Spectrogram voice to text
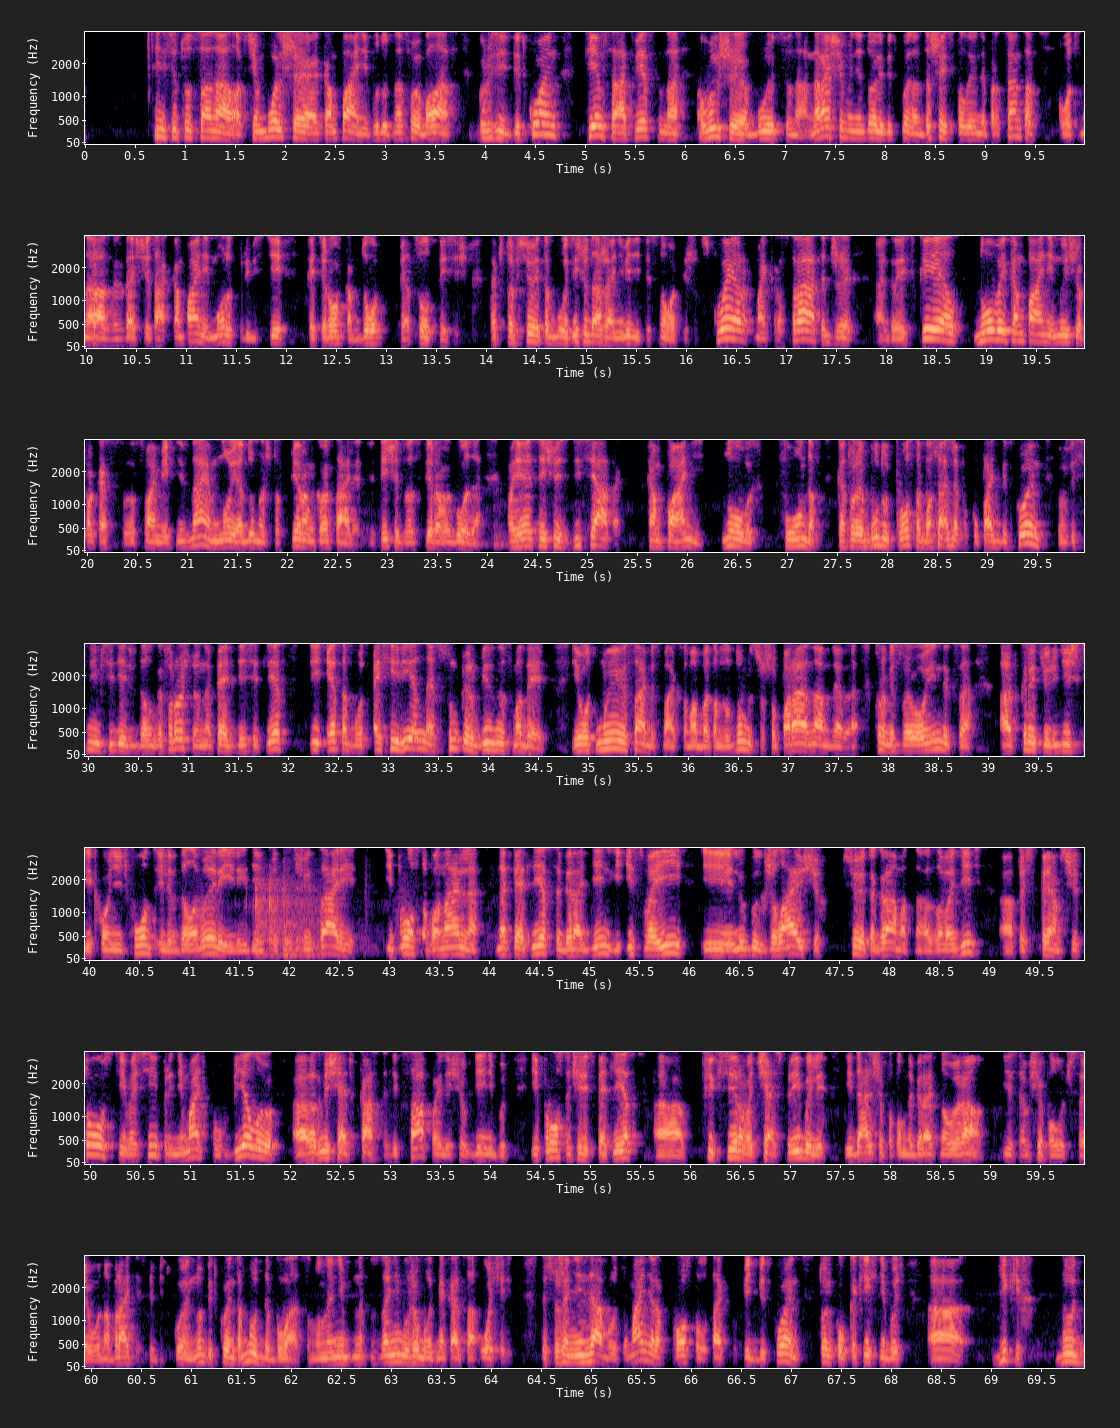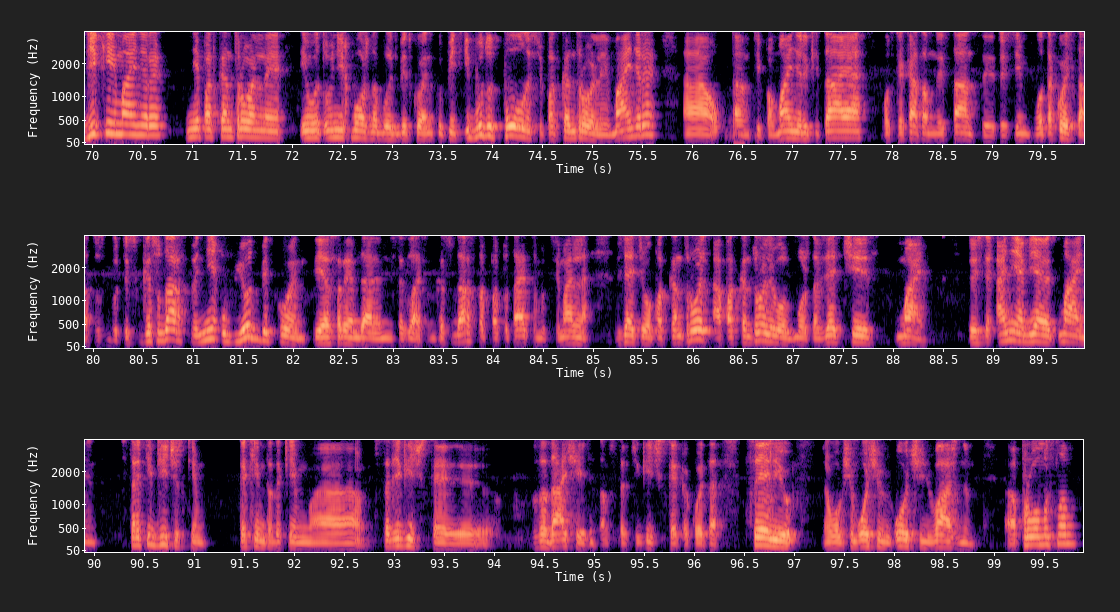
институционалов, чем больше компаний будут на свой баланс грузить биткоин, тем, соответственно, выше будет цена. Наращивание доли биткоина до 6,5% вот на разных да, счетах компаний может привести к котировкам до 500 тысяч. Так что все это будет. И сюда же они, видите, снова пишут Square, MicroStrategy, Grayscale, новые компании. Мы еще пока с, с вами их не знаем, но я думаю, что в первом квартале 2021 года появится еще с десяток компаний, новых фондов, которые будут просто банально покупать биткоин, с ним сидеть в долгосрочную на 5-10 лет, и это будет охеренная супер бизнес-модель. И вот мы сами с Максом об этом задумались, что пора нам, наверное, кроме своего индекса, открыть юридический какой-нибудь фонд или в Делавере, или где-нибудь в Швейцарии, и просто банально на 5 лет собирать деньги и свои, и любых желающих, все это грамотно заводить, а, то есть прям с счетов, с KYC, принимать в белую, а, размещать в касты Диксапа или еще где-нибудь, и просто через 5 лет а, фиксировать часть прибыли и дальше потом набирать новый раунд, если вообще получится его набрать, если биткоин, ну биткоин-то будет добываться, но на ним, за ним уже будет, мне кажется, очередь. То есть уже нельзя будет у майнеров просто вот так купить биткоин только у каких-нибудь а, диких будут дикие майнеры, не подконтрольные, и вот у них можно будет биткоин купить, и будут полностью подконтрольные майнеры, а, там типа майнеры Китая, вот как атомные станции, то есть им вот такой статус будет. То есть государство не убьет биткоин, я с Рэем Далио не согласен, государство попытается максимально взять его под контроль, а под контроль его можно взять через майнинг. То есть они объявят майнинг стратегическим каким-то таким э, стратегической задачей или там стратегической какой-то целью, в общем, очень-очень важным а, промыслом, э,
